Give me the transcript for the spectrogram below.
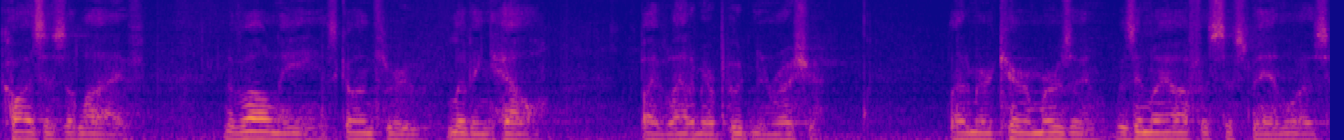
causes alive. Navalny has gone through living hell by Vladimir Putin in Russia. Vladimir Kara-Murza was in my office, this man was,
